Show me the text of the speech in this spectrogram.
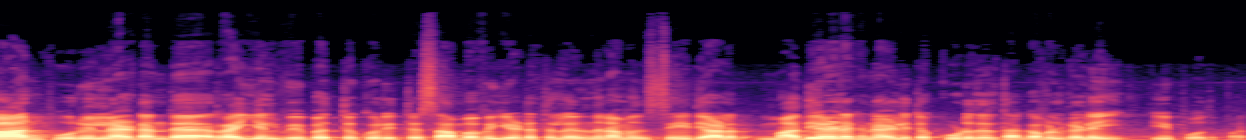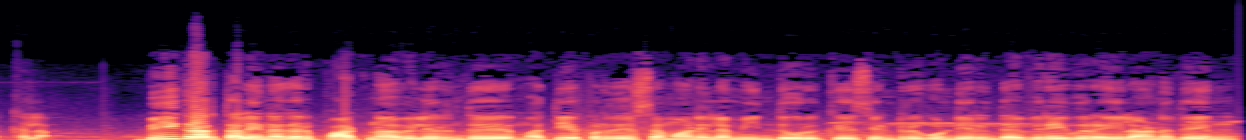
கான்பூரில் நடந்த ரயில் விபத்து குறித்து சம்பவ இடத்திலிருந்து நமது செய்தியாளர் மதியழகன் அளித்த கூடுதல் தகவல்களை இப்போது பார்க்கலாம். பீகார் தலைநகர் பாட்னாவிலிருந்து மத்திய பிரதேச மாநிலம் இந்தூருக்கு சென்று கொண்டிருந்த விரைவு ரயிலானது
